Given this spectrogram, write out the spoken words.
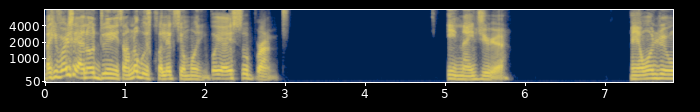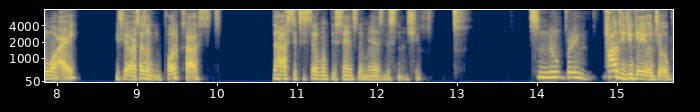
Like if obviously you're not doing it, I'm not going to collect your money, but you're a soap brand in Nigeria. And you're wondering why you should advertise on the podcast that has 67% women's listenership. It's no brainer. How did you get your job?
